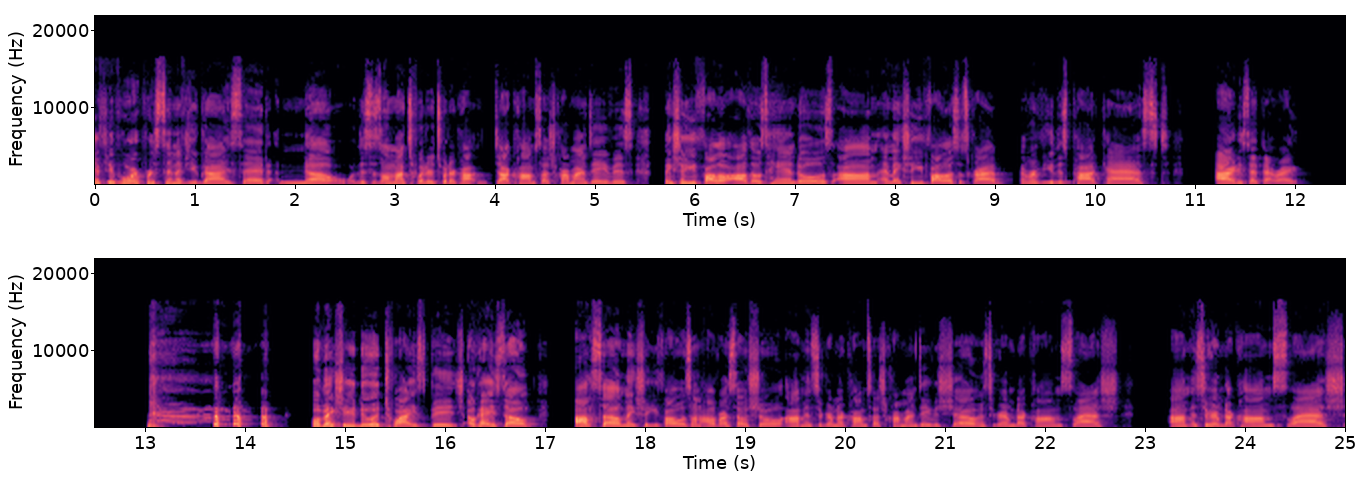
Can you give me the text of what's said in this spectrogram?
54% of you guys said no. This is on my Twitter, twitter.com slash Carmine Davis. Make sure you follow all those handles. Um, and make sure you follow, subscribe, and review this podcast. I already said that right. well, make sure you do it twice, bitch. Okay, so also make sure you follow us on all of our social. Um, Instagram.com slash Carmine Davis Show, Instagram.com slash um, Instagram.com slash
